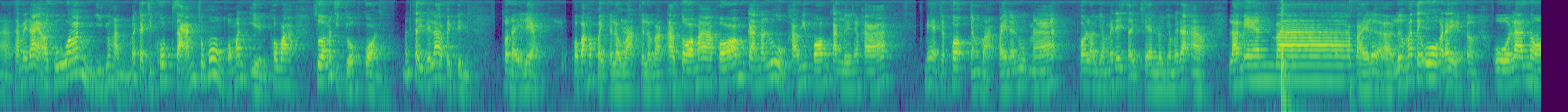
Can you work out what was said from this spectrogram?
อ่าถ้าไม่ได้เอาทวนอีกยุหันมันก็จะครบสามชั่วโมงของมันเอง เพราะว่าส่วนมันสิจบก่อน มันใส่เวลาไปเป็นเท่าใดแล้วเพราะว่าเข้าไปเทละวักเทละวักเอาต่อมาพร้อมกันนะลูกคราวนี้พร้อมกันเลยนะคะ แม่จะเคาะจังหวะไปนะลูกนะเพราะเรายังไม่ได้ใส่แคนเรายังไม่ได้เอาลาแมนบาไปเลยเออเริ่มมาเตโอก็ได้เออโอลาหนอ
